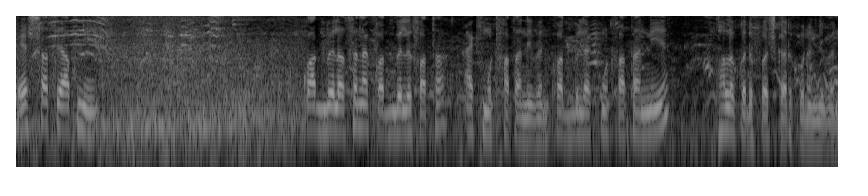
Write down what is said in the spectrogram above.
এর সাথে আপনি কদবেল আছে না কদবেলের পাতা এক মুঠ পাতা নেবেন। কদবেল এক মুঠ পাতা নিয়ে ভালো করে পরিষ্কার করে নেবেন।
